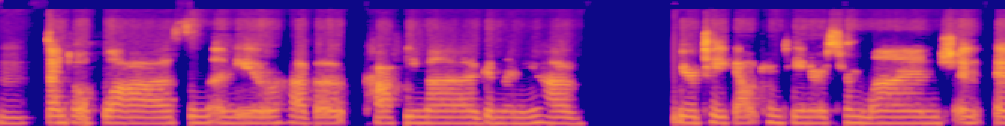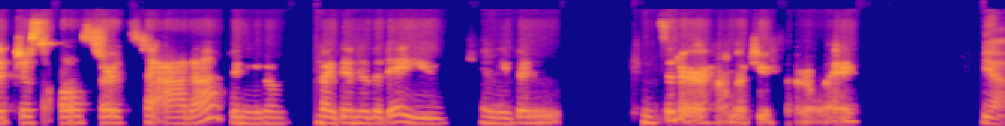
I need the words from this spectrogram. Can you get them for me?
Mhm. dental floss and then you have a coffee mug and then you have your takeout containers from lunch and it just all starts to add up and you don't by the end of the day you can't even consider how much you've thrown away Yeah,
